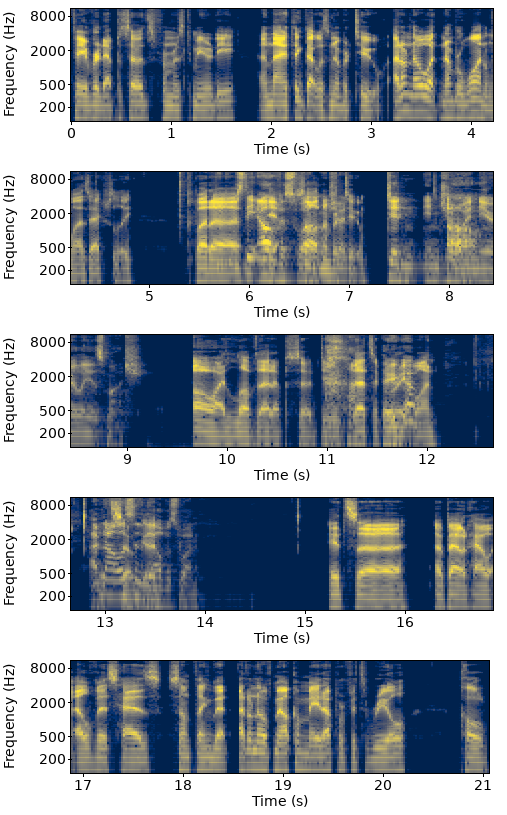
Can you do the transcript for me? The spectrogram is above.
favorite episodes from his community, and I think that was number two. I don't know what number one was actually, but uh, it was the yeah, elvis solid one number which I two. didn't enjoy Oh. nearly as much Oh, I love that episode, dude. That's a great one. i've not It's so listened to the elvis one It's uh about how Elvis has something that I don't know if Malcolm made up or if it's real called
